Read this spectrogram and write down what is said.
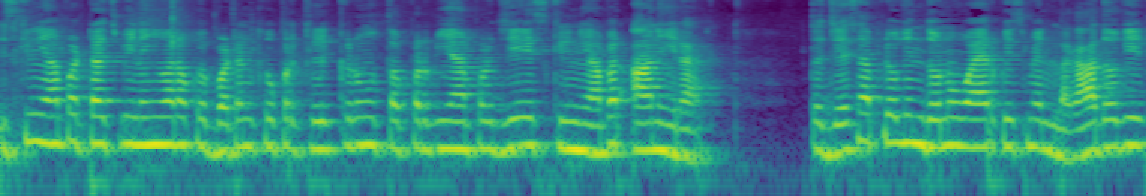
स्क्रीन यहाँ पर टच भी नहीं हो रहा कोई बटन के ऊपर क्लिक करूँ तब पर भी यहाँ पर जो स्क्रीन यहाँ पर आ नहीं रहा है तो जैसे आप लोग इन दोनों वायर को इसमें लगा दोगे,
